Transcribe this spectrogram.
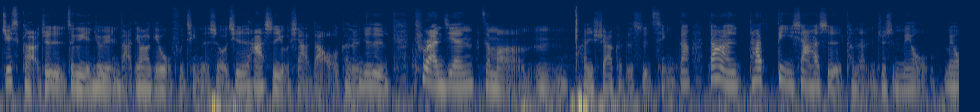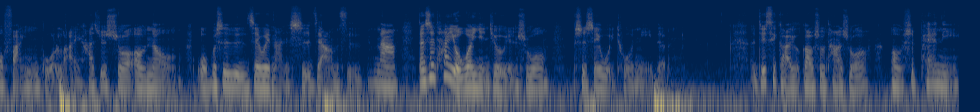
Jessica 就是这个研究员打电话给我父亲的时候，其实他是有吓到，可能就是突然间这么嗯很 shock 的事情。但当然，他第一下他是可能就是没有没有反应过来，他就说哦 no，我不是这位男士这样子。那但是他有问研究员说是谁委托你的，Jessica 有告诉他说哦是 Penny。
